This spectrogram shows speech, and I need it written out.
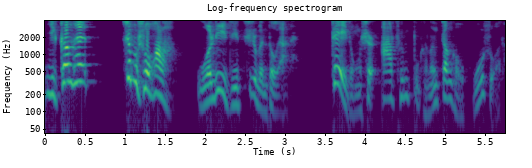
你刚才？”这么说话了，我立即质问豆芽仔：“这种事阿春不可能张口胡说的。”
